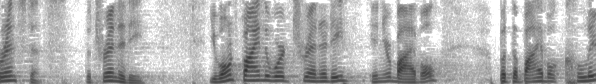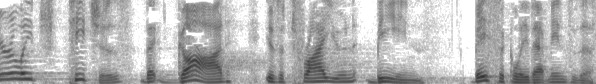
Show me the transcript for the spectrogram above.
For instance, the Trinity. You won't find the word Trinity in your Bible, but the Bible clearly teaches that God is a triune being. Basically, that means this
